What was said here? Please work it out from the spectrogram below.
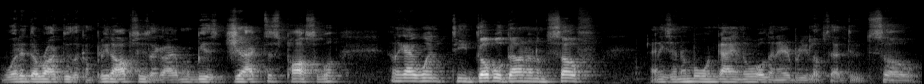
What did The Rock do? The complete opposite. He's like, I'm gonna be as jacked as possible. And the guy went, he doubled down on himself, and he's the number one guy in the world, and everybody loves that dude. So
